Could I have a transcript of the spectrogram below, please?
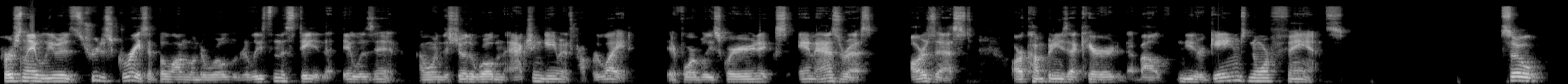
Personally, I believe it is a true disgrace that Balan Wonderworld was released in the state that it was in. I wanted to show the world an action game in its proper light. Therefore, I believe Square Enix and Azrest, Arzest are companies that care about neither games nor fans. So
